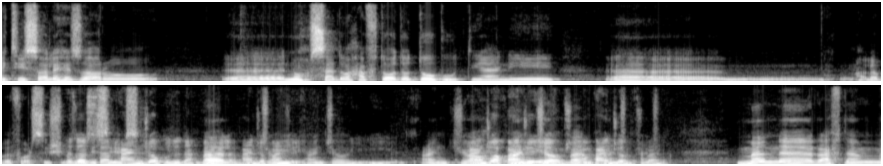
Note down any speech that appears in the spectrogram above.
MIT سال 1972 بود. یعنی حالا به فارسی شو 1950 حدودا. بله 50 50 50 50 50 من رفتم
